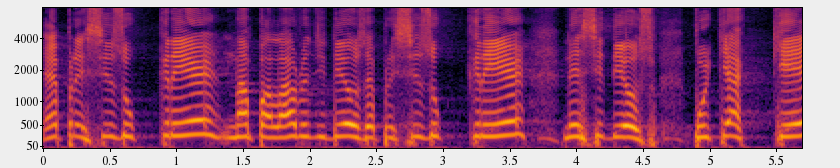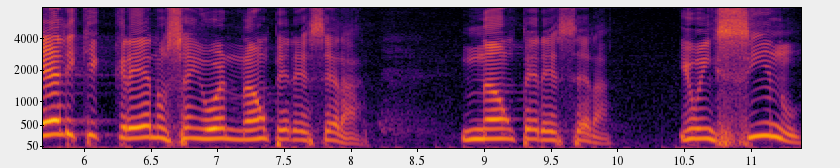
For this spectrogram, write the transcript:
É preciso crer na palavra de Deus, é preciso crer nesse Deus, porque aquele que crê no Senhor não perecerá. Não perecerá. E o ensino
